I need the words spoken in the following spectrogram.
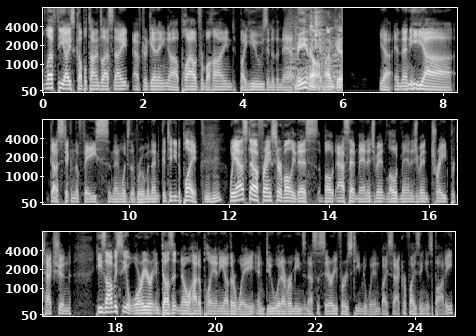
left the ice a couple times last night after getting uh, plowed from behind by Hughes into the net. Me? No, I'm good. Yeah, and then he uh, got a stick in the face, and then went to the room, and then continued to play. Mm-hmm. We asked uh, Frank Seravalli this about asset management, load management, trade protection. He's obviously a warrior and doesn't know how to play any other way and do whatever means necessary for his team to win by sacrificing his body.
